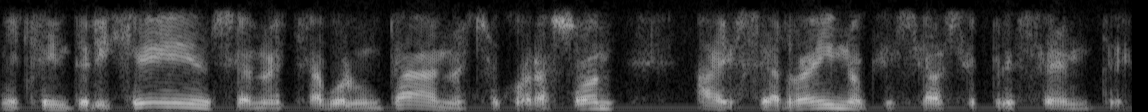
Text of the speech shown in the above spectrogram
nuestra inteligencia, nuestra voluntad, nuestro corazón a ese reino que se hace presente.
